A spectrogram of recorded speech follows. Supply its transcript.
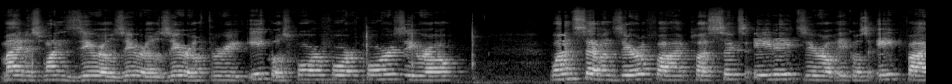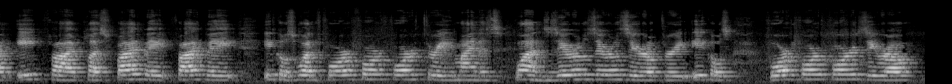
minus 10003 equals 4440. 1705 plus 6880 equals 8585 plus 5858 equals 14443 minus 10003 equals 4440.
